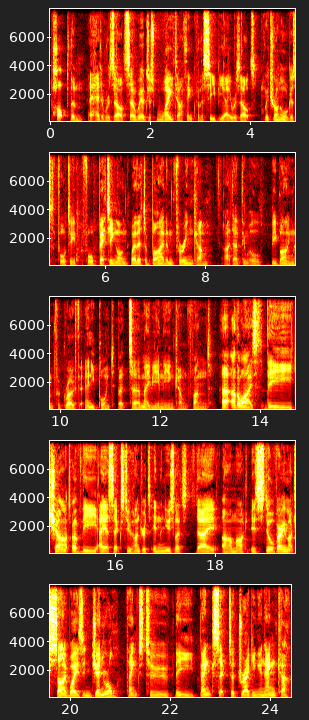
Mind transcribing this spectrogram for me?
pop them ahead of results. So we'll just wait, I think, for the CBA results, which are on August the 14th, before betting on whether to buy them for income income. I don't think we'll be buying them for growth at any point, but uh, maybe in the income fund. Uh, otherwise, the chart of the ASX 200s in the newsletter today, our market is still very much sideways in general, thanks to the bank sector dragging an anchor,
